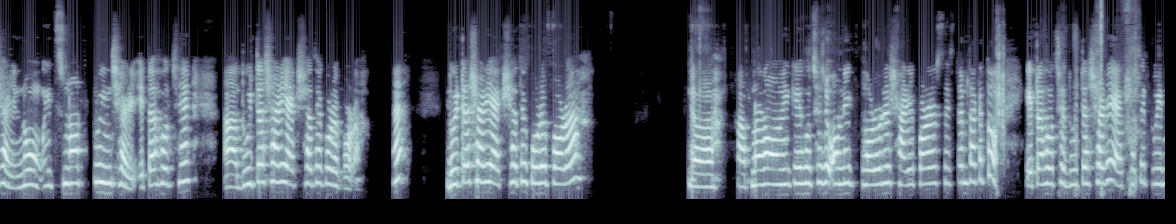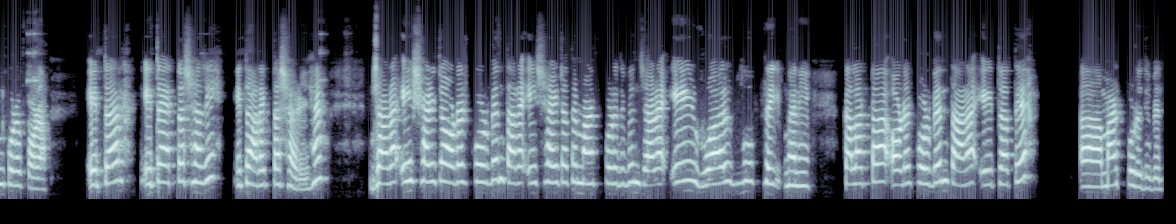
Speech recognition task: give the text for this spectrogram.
sari. No it's not twin sari. এটা হচ্ছে দুইটা শাড়ি একসাথে করে পরা। দুইটা শাড়ি একসাথে করে পরা। আপনারা অনেকে হচ্ছে যে অনেক ধরনের শাড়ি পরার সিস্টেম থাকে তো, এটা হচ্ছে দুইটা শাড়ি একসাথে টুইন করে পরা। এটা এটা একটা শাড়ি, এটা আরেকটা শাড়ি হ্যাঁ? যারা এই শাড়িটা অর্ডার করবেন, তারা এই শাড়িটাতে মার্ক করে দিবেন। যারা এই রয়্যাল ব্লু মানে কালারটা অর্ডার করবেন, তারা এটাতে মার্ক করে দিবেন।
